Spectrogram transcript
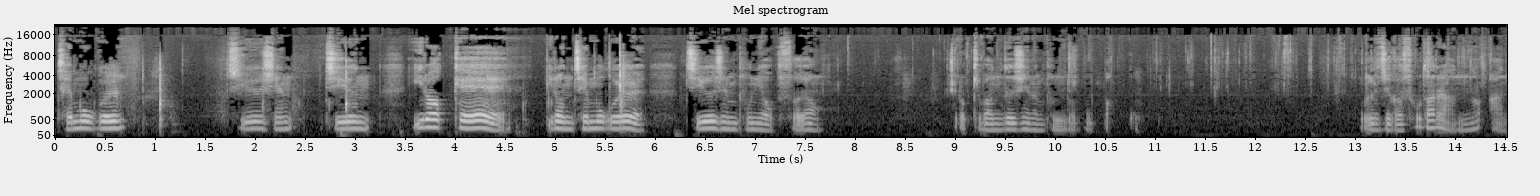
제목을 지으신 지은 이렇게 이런 제목을 지으신 분이 없어요. 이렇게 만드시는 분도 못 봤고 원래 제가 소다를 안 넣, 안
